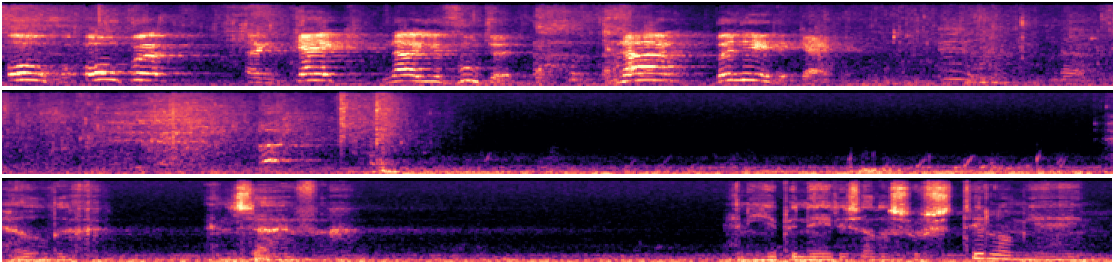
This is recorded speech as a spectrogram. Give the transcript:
ogen open en kijk naar je voeten. Naar beneden kijken. En zuiver. En hier beneden is alles zo stil om je heen.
